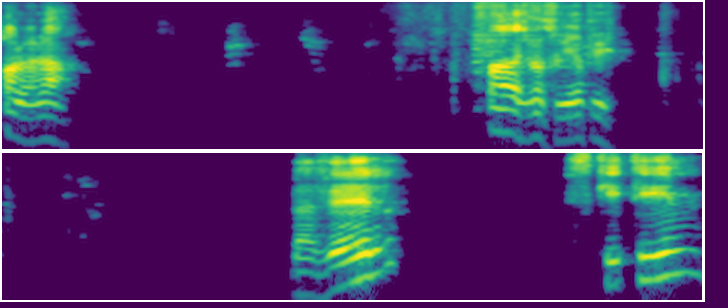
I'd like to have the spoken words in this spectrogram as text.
Oh là là. Ah, je m'en souviens plus. Bavel, Skittim.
